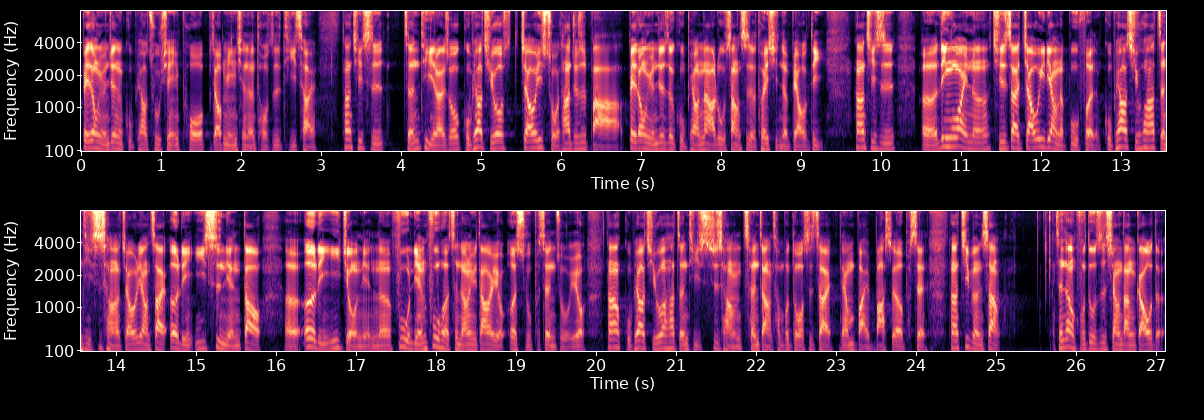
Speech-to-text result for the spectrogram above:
被动元件的股票出现一波比较明显的投资题材。那其实。整体来说，股票期货交易所它就是把被动元件这股票纳入上市的推行的标的。那其实，呃，另外呢，其实在交易量的部分，股票期货它整体市场的交易量在二零一四年到呃二零一九年呢，复年复合成长率大概有二十五 percent 左右。那股票期货它整体市场成长差不多是在两百八十二 percent。那基本上。增长幅度是相当高的，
